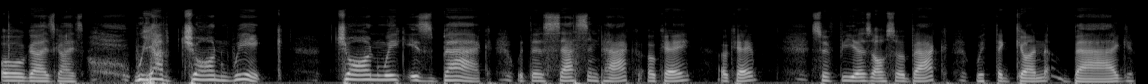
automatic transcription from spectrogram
Oh guys guys. We have john wick. John wick is back with the assassin pack. Okay okay. Sofia's also back with the gun bag.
